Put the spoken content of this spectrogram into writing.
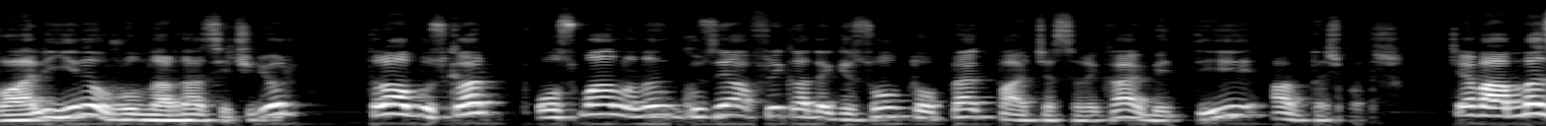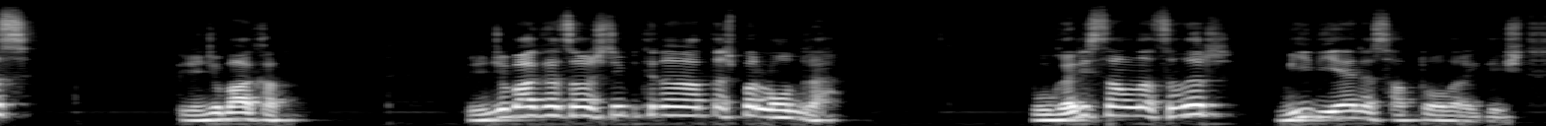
vali yine Rumlardan seçiliyor. Trablusgarp Osmanlı'nın Kuzey Afrika'daki son toprak parçasını kaybettiği antlaşmadır. Cevabımız 1. Balkan. 1. Balkan Savaşı'nı bitiren antlaşma Londra. Bulgaristan'la sınır Midyenes hattı olarak değişti.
